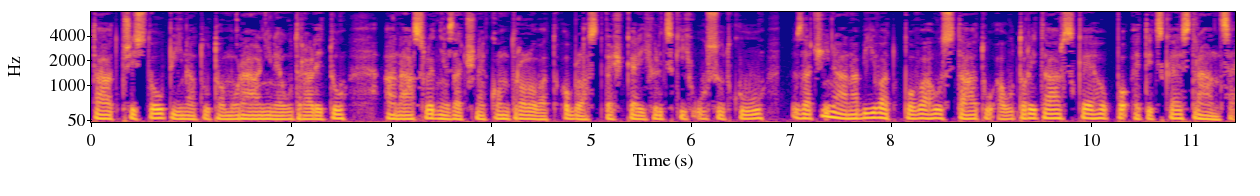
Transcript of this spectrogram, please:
stát přistoupí na tuto morální neutralitu a následně začne kontrolovat oblast veškerých lidských úsudků, začíná nabývat povahu státu autoritářského po etické stránce.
